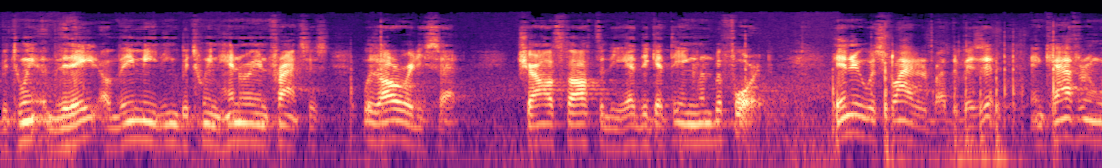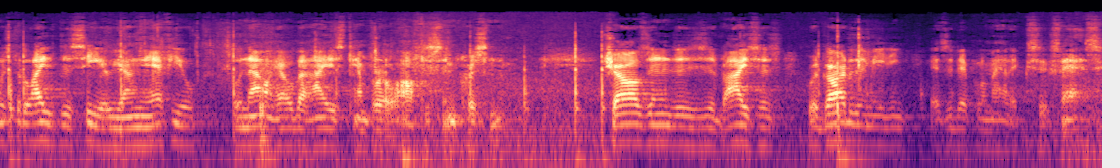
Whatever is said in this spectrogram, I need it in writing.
between the date of the meeting between Henry and Francis was already set. Charles thought that he had to get to England before it. Henry was flattered by the visit, and Catherine was delighted to see her young nephew, who now held the highest temporal office in Christendom. Charles and his advisers regarded the meeting as a diplomatic success.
